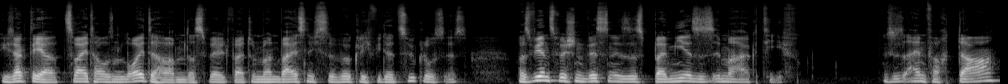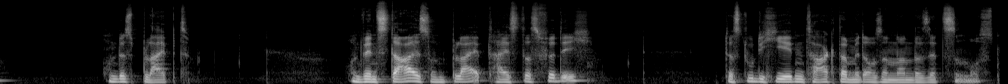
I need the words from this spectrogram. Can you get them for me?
ich sagte ja, 2000 Leute haben das weltweit und man weiß nicht so wirklich, wie der Zyklus ist. Was wir inzwischen wissen, ist es, bei mir ist es immer aktiv. Es ist einfach da und es bleibt. Und wenn es da ist und bleibt, heißt das für dich, dass du dich jeden Tag damit auseinandersetzen musst.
